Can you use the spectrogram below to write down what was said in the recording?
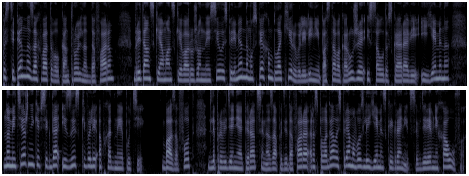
постепенно захватывал контроль над Дафаром. Британские и оманские вооруженные силы с переменным успехом блокировали линии поставок оружия из Саудовской Аравии и Йемена, но мятежники всегда изыскивали обходные пути – База ФОТ для проведения операций на западе Дафара располагалась прямо возле йеменской границы, в деревне Хауфа.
